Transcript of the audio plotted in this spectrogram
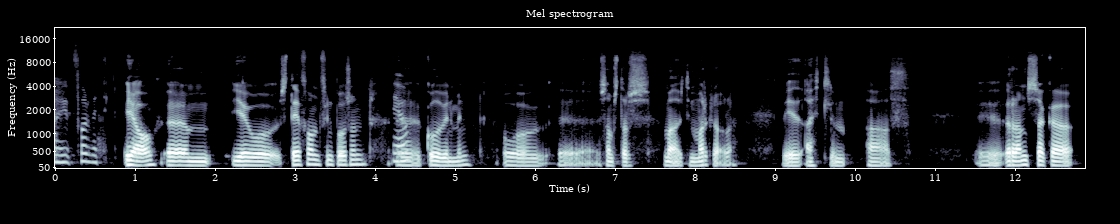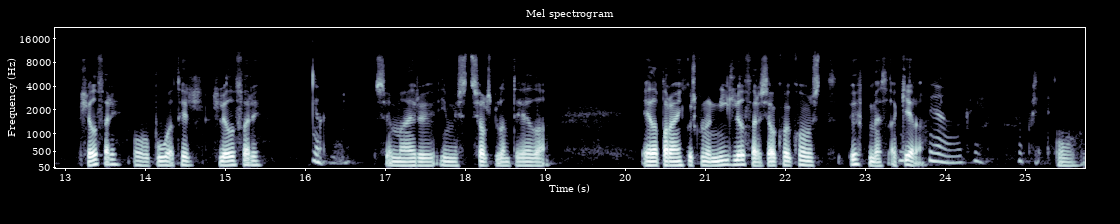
Og ég forvitin. Já, um, ég og Stefán Finnbóðsson, uh, góða vinn minn og uh, samstarfsmaður til margra ára, við ætlum að uh, rannsaka hljóðfæri og búa til hljóðfæri Ok. sem eru ímist sjálfspilandi eða, eða bara einhvers konar ný hljóðfæri, sjá hvað við komumst upp með að gera Já, ok. Frábært. og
